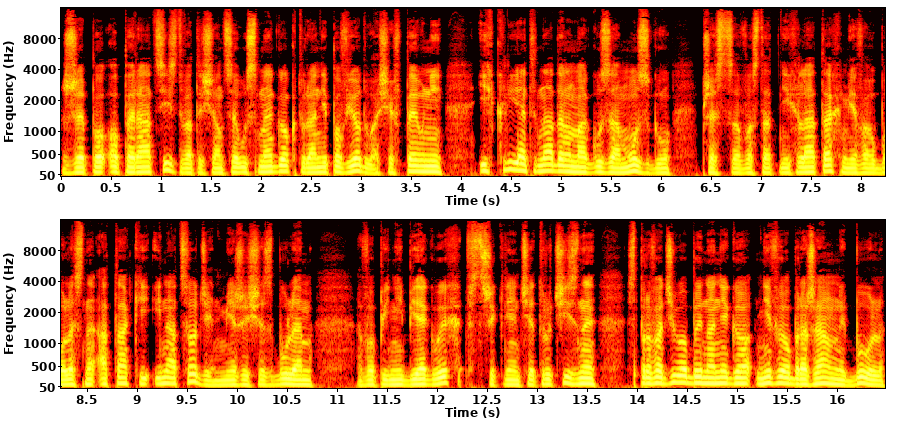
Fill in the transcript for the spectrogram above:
że po operacji z 2008, która nie powiodła się w pełni, ich klient nadal ma guza mózgu, przez co w ostatnich latach miewał bolesne ataki i na co dzień mierzy się z bólem. W opinii biegłych wstrzyknięcie trucizny sprowadziłoby na niego niewyobrażalny ból,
